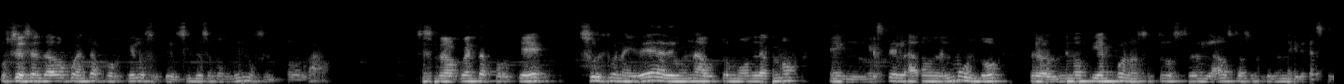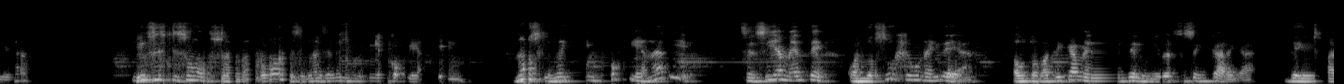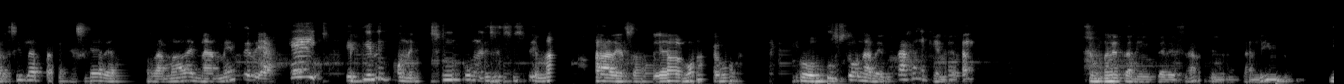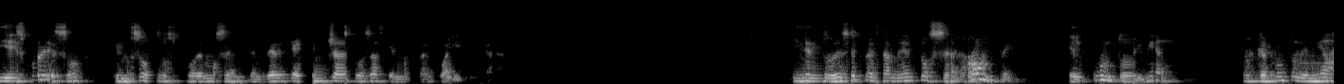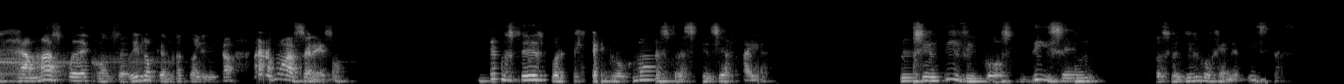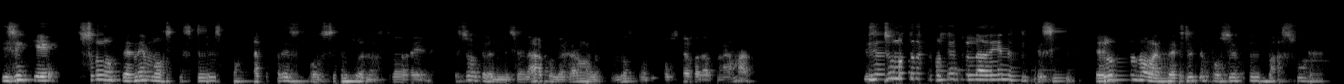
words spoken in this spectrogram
Ustedes se han dado cuenta por qué los utensilios son los mismos en todo lado. Ustedes se han dado cuenta por qué surge una idea de un auto moderno en este lado del mundo, pero al mismo tiempo en los tres lados está surgiendo una idea similar. Y ustedes que son observadores y no dicen, ¿por qué copia No, es que no hay quien copia a nadie. Sencillamente, cuando surge una idea, automáticamente el universo se encarga de esparcirla para que sea derramada en la mente de aquellos que tienen conexión con ese sistema para desarrollar algo nuevo y produzca una ventaja en general. Se pone tan interesante, tan lindo. Y es por eso que nosotros podemos entender que hay muchas cosas que no están cualificadas. Y dentro de ese pensamiento se rompe el punto lineal porque el punto lineal jamás puede concebir lo que no es cualificado. Ah, no, ¿cómo hacer eso? Ven ustedes, por ejemplo, cómo nuestra ciencia falla. Los científicos dicen, los científicos genetistas, dicen que solo tenemos acceso al 3% de nuestro ADN. Eso que les mencionaba cuando dejaron a los personas con dos células nada más. Dicen, solo 3% del ADN es el que sí. El otro 97% es basura.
